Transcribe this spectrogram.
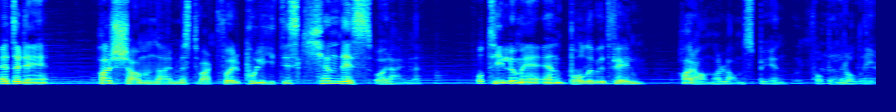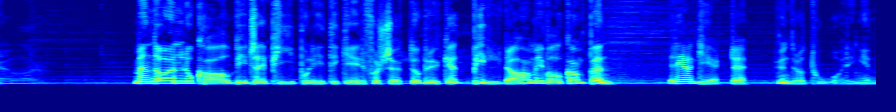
Etter det har Sham nærmest vært for politisk kjendis å regne. Og til og med en Bollywood-film har han og landsbyen fått en rolle i. Men da en lokal BJP-politiker forsøkte å bruke et bilde av ham i valgkampen, reagerte 102-åringen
